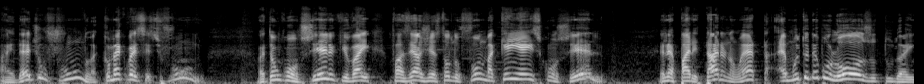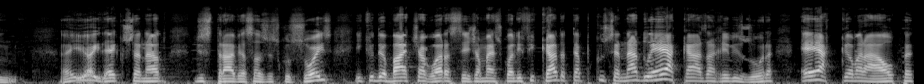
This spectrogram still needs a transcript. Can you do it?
A ideia é de um fundo. Como é que vai ser esse fundo? Vai ter um conselho que vai fazer a gestão do fundo, mas quem é esse conselho? Ele é paritário, não é? Tá, é muito nebuloso tudo ainda. Aí a ideia é que o Senado destrave essas discussões e que o debate agora seja mais qualificado, até porque o Senado é a casa revisora, é a Câmara Alta,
